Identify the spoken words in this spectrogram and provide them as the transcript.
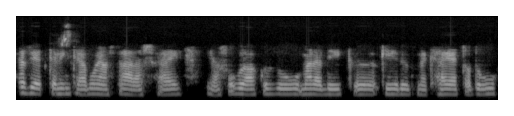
ezért kell inkább olyan szálláshelyjel foglalkozó menedékkérőknek helyet adó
